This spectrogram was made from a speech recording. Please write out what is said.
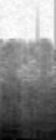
Thank you.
